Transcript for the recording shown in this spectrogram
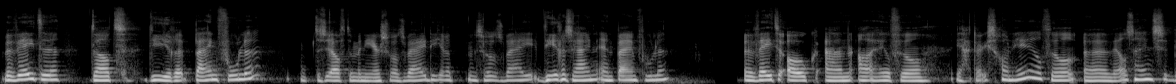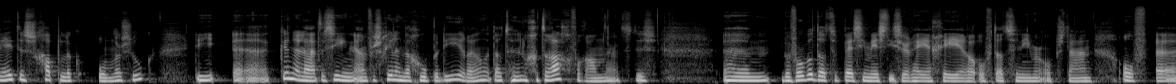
we weten dat dieren pijn voelen op dezelfde manier zoals wij dieren, zoals wij dieren zijn en pijn voelen. We weten ook aan heel veel ja, er is gewoon heel veel uh, welzijnswetenschappelijk onderzoek. die uh, kunnen laten zien aan verschillende groepen dieren dat hun gedrag verandert. Dus um, bijvoorbeeld dat ze pessimistischer reageren of dat ze niet meer opstaan. Of uh,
